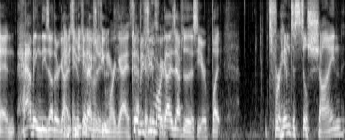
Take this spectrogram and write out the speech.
and having these other guys, And- and can could have a few more guys Could be a few more year. guys after this year, but for him to still shine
